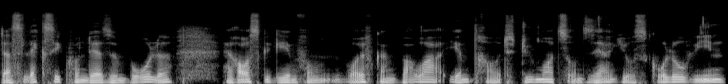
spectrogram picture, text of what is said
das Lexikon der Symbole, herausgegeben von Wolfgang Bauer, Irmtraut Dümotz und Sergius Golovin.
